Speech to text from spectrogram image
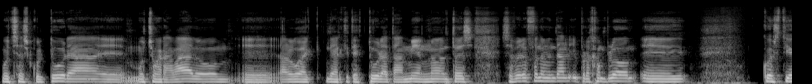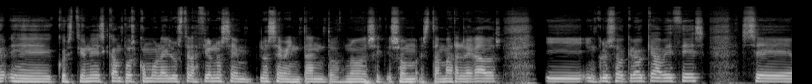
mucha escultura, eh, mucho grabado, eh, algo de, de arquitectura también, ¿no? Entonces se ve lo fundamental y, por ejemplo, eh, cuestio- eh, cuestiones, campos como la ilustración no se, no se ven tanto, ¿no? Se- son, están más relegados y incluso creo que a veces se,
